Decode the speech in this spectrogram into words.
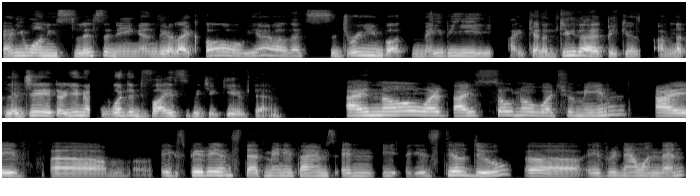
anyone is listening and they're like, oh, yeah, that's a dream, but maybe I cannot do that because I'm not legit, or, you know, what advice would you give them? I know what I so know what you mean. I've um, experienced that many times and it, it still do uh, every now and then.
